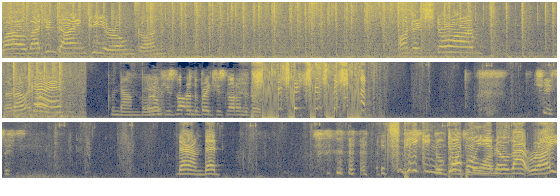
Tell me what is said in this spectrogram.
Wow, imagine dying to your own gun. Andre Storm. But okay. Come down Oh there. no, he's not on the bridge. He's not on the bridge. Jesus. There, I'm dead. It's taking Don't go into the double, you know that, right?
